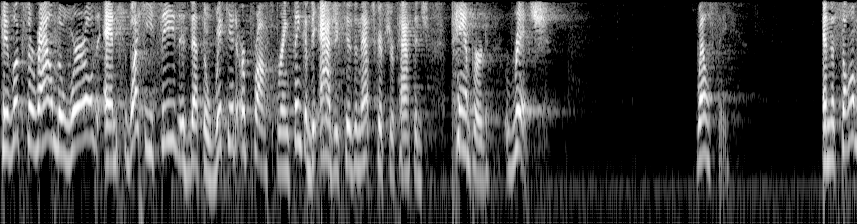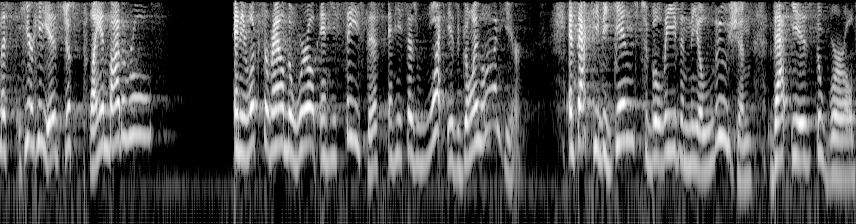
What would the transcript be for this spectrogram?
He looks around the world, and what he sees is that the wicked are prospering. Think of the adjectives in that scripture passage pampered, rich, wealthy. And the psalmist, here he is, just playing by the rules. And he looks around the world and he sees this and he says, What is going on here? In fact, he begins to believe in the illusion that is the world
